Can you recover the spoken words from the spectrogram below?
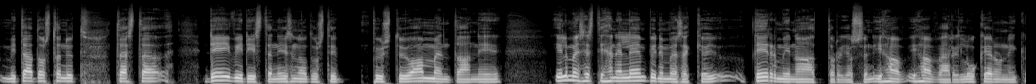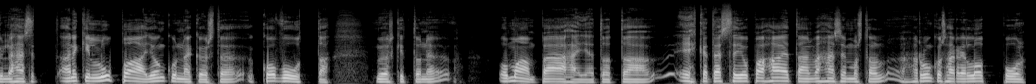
mitä tuosta nyt tästä Davidista niin sanotusti pystyy ammentamaan, niin ilmeisesti hänen lempinimensäkin on Terminaattori, jos sen ihan, ihan väärin lukenut, niin kyllähän se ainakin lupaa jonkunnäköistä kovuutta myöskin tuonne omaan päähän ja tota, ehkä tässä jopa haetaan vähän semmoista runkosarjan loppuun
